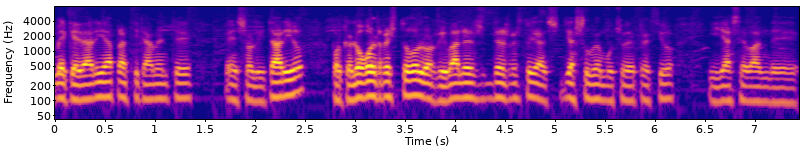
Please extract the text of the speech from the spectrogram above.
me quedaría prácticamente en solitario, porque luego el resto, los rivales del resto ya, suben mucho de precio y ya se van de,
